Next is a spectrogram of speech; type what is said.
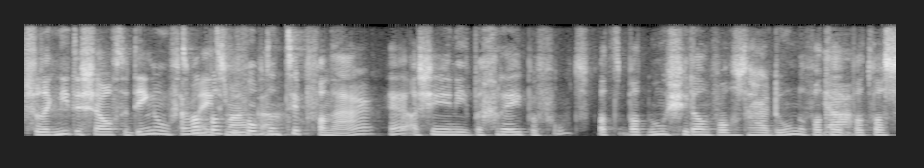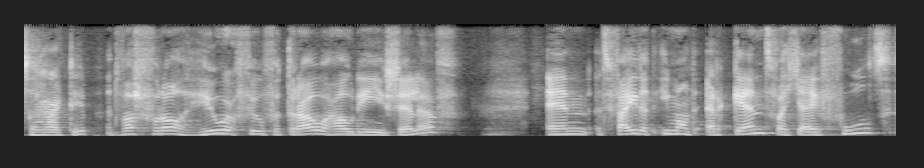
Zodat ik niet dezelfde dingen hoef te En wat was maken. bijvoorbeeld een tip van haar? Hè? Als je je niet begrepen voelt, wat, wat moest je dan volgens haar doen? Of wat, Ja. wat was haar tip? Het was vooral heel erg veel vertrouwen houden in jezelf. En het feit dat iemand erkent wat jij voelt,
